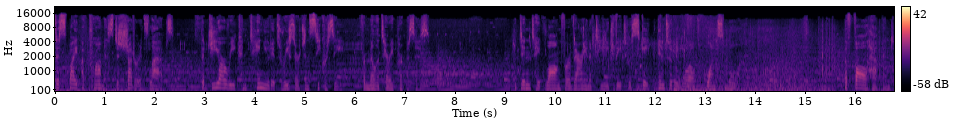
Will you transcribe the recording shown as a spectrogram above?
Despite a promise to shutter its labs, the GRE continued its research in secrecy for military purposes. It didn't take long for a variant of THV to escape into the world once more. The fall happened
